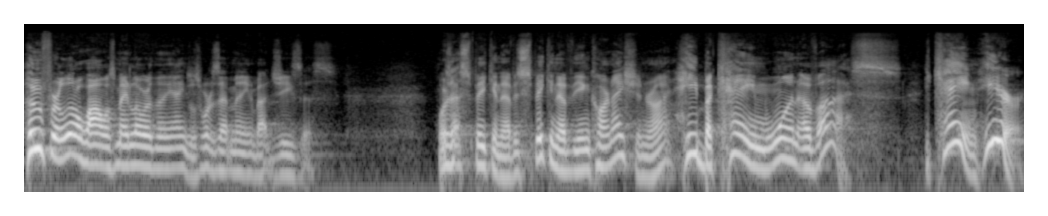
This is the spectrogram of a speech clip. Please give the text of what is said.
who for a little while was made lower than the angels. What does that mean about Jesus? What is that speaking of? It's speaking of the incarnation, right? He became one of us. He came here,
